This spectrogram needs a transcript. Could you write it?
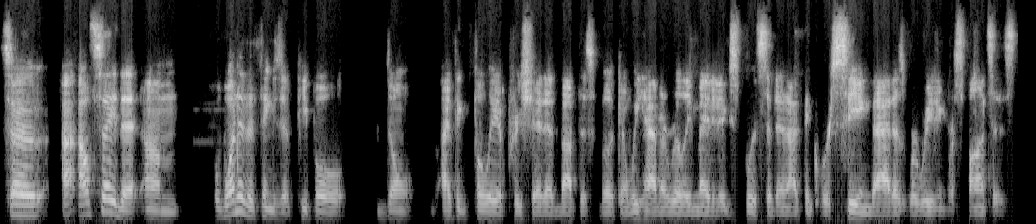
So I'll say that um, one of the things that people don't, I think, fully appreciate about this book, and we haven't really made it explicit, and I think we're seeing that as we're reading responses,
